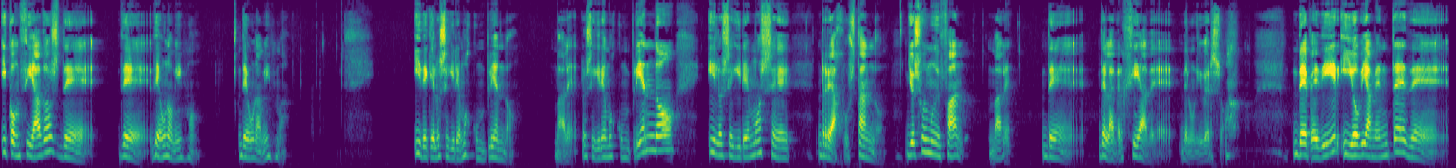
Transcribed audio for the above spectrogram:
y confiados de, de, uno mismo, de una misma. Y de que lo seguiremos cumpliendo, ¿vale? Lo seguiremos cumpliendo y lo seguiremos eh, reajustando. Yo soy muy fan, ¿vale? De, la energía del universo, de pedir y obviamente de,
